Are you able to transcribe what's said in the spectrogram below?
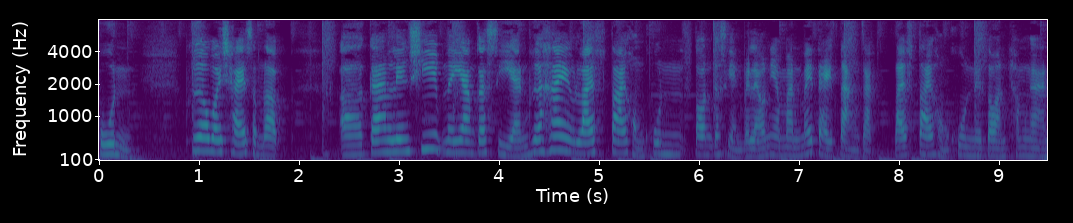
คุณ เพื่อไว้ใช้สำหรับการเลี้ยงชีพในยามเกษียณ เพื่อให้ไลฟ์สไตล์ของคุณตอนเกษียณไปแล้วเนี่ยมันไม่แตกต่างจากไลฟ์สไตล์ของคุณในตอนทำงาน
